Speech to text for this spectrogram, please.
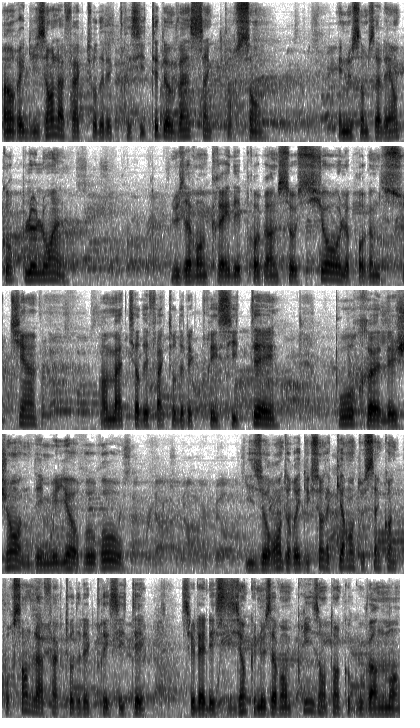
en réduisant la facture d'électricité de 25 Et nous sommes allés encore plus loin. Nous avons créé des programmes sociaux, le programme de soutien en matière des factures d'électricité pour euh, les gens des milieux ruraux. Ils auront de réduction de 40 ou 50% de la facture d'électricité. C'est la décision que nous avons prise en tant que gouvernement.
